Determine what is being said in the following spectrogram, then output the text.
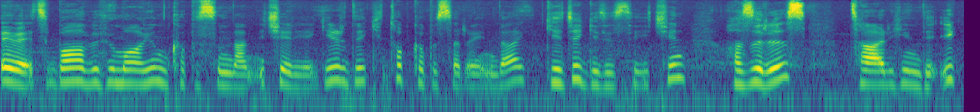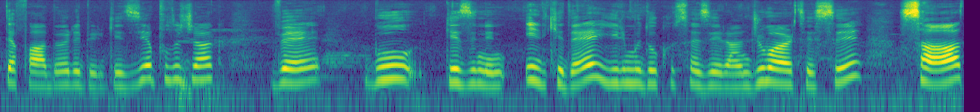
Evet, Babı Hümayun kapısından içeriye girdik. Topkapı Sarayı'nda gece gezisi için hazırız. Tarihinde ilk defa böyle bir gezi yapılacak ve bu gezinin ilki de 29 Haziran Cumartesi saat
